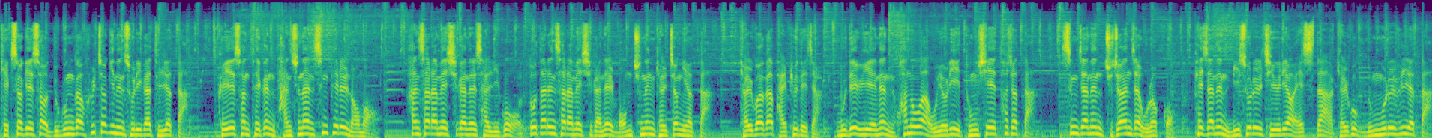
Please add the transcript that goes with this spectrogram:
객석에서 누군가 훌쩍이는 소리가 들렸다. 그의 선택은 단순한 승패를 넘어 한 사람의 시간을 살리고 또 다른 사람의 시간을 멈추는 결정이었다. 결과가 발표되자 무대 위에는 환호와 오열이 동시에 터졌다. 승자는 주저앉아 울었고 패자는 미소를 지으려 애쓰다 결국 눈물을 흘렸다.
